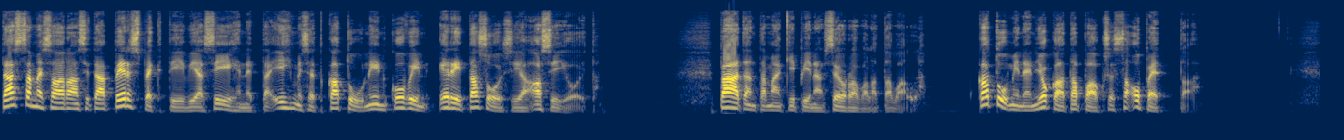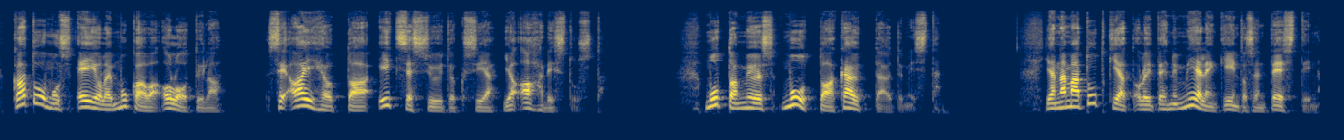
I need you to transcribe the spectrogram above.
Tässä me saadaan sitä perspektiiviä siihen, että ihmiset katuu niin kovin eri tasoisia asioita. Päätän tämän kipinän seuraavalla tavalla. Katuminen joka tapauksessa opettaa. Katumus ei ole mukava olotila, se aiheuttaa itsesyytöksiä ja ahdistusta, mutta myös muuttaa käyttäytymistä. Ja nämä tutkijat oli tehnyt mielenkiintoisen testin.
